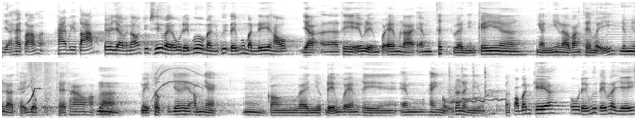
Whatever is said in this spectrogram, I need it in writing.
Dạ 28 ạ. 28 Thì Bây giờ mình nói chút xíu về ưu điểm của mình, khuyết điểm của mình đi Hậu Dạ, à, thì ưu điểm của em là em thích về những cái à, ngành như là văn thể mỹ, giống như là thể dục, thể thao hoặc là Ừ. mỹ thuật với âm nhạc. ừ. Còn về nhược điểm của em thì em hay ngủ rất là nhiều. Còn bên kia, ưu điểm khuyết điểm là gì?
